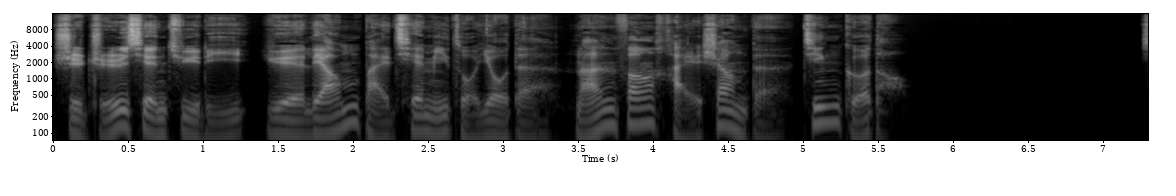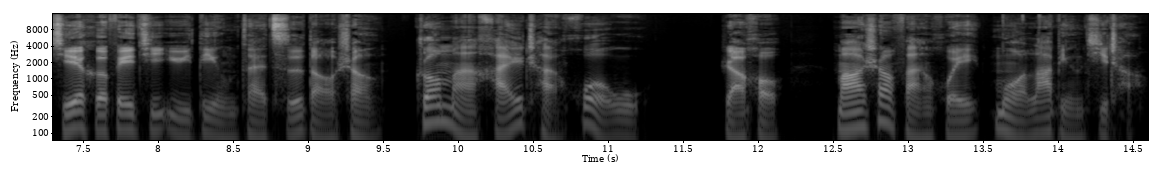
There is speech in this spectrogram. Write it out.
是直线距离约两百千米左右的南方海上的金阁岛。协和飞机预定在此岛上装满海产货物。然后马上返回莫拉丙机场。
